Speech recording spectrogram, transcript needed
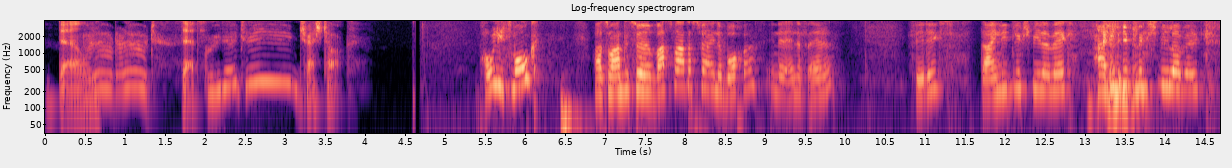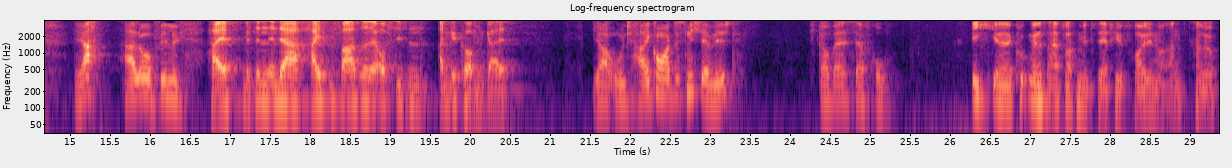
Down. Alert, alert. Set. Green 18. Trash Talk. Holy Smoke! Was war, das für, was war das für eine Woche in der NFL? Felix, dein Lieblingsspieler weg, mein Lieblingsspieler weg. Ja, hallo Felix. Hi, wir sind in der heißen Phase der Offseason angekommen. Geil. Ja, und Heiko hat es nicht erwischt. Ich glaube, er ist sehr froh. Ich äh, gucke mir das einfach mit sehr viel Freude nur an. Hallo.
